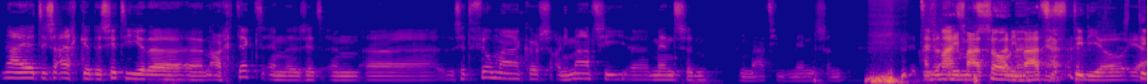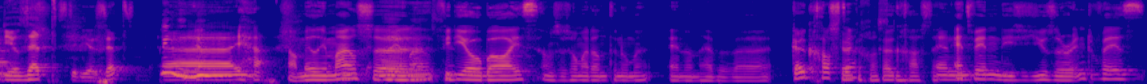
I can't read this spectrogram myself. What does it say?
Nou, ja, het is eigenlijk, er zit hier een architect en er, zit een, er zitten filmmakers, animatiemensen. animatiemensen. Het is een animatie, animatiestudio. ja. Studio Z. Studio Z. Eh, ja. Nou, Million Miles, eh, Million Miles, ja. Video Boys, om ze zomaar dan te noemen. En dan hebben we Keukengasten. Keukengasten. keukengasten. En- Edwin, die is User Interface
